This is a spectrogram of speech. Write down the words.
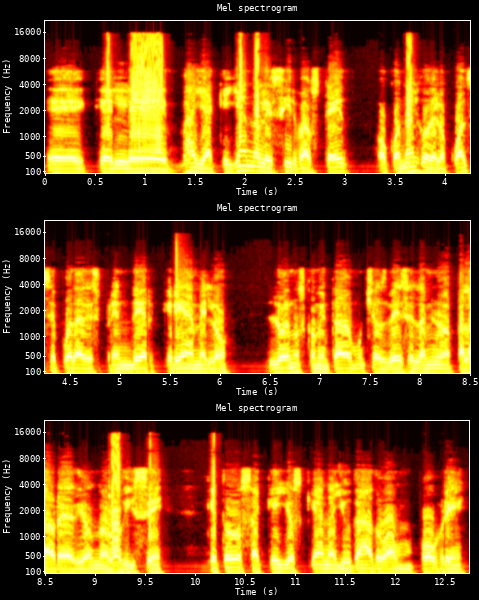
eh, que le vaya, que ya no le sirva a usted o con algo de lo cual se pueda desprender, créamelo, lo hemos comentado muchas veces, la misma palabra de Dios nos lo dice, que todos aquellos que han ayudado a un pobre,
